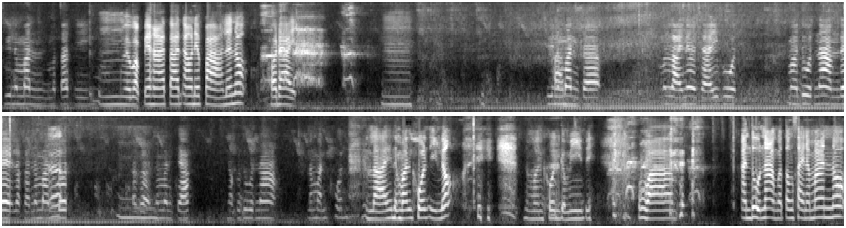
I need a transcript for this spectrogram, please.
ซื้อน้ำมันมาตัดเองอืมแบบว่าไปหาตาลเอาในป่าแล้วเนาะพอได้อืมซื้อน้ำมันก็มันหลายแนวใช้พูด มาดูดน้ำได้แล้วก็น้ำมันรถแล้วก็น้ำมันจักรแล้วก็ดูดน้น้ำมันข้นหลายน้ำมันคนอีกเนาะ น้ำมันคนก็มีสิเพราะว่าอันดูดน้ำก็ต้องใส่น้ำมันเนาะ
